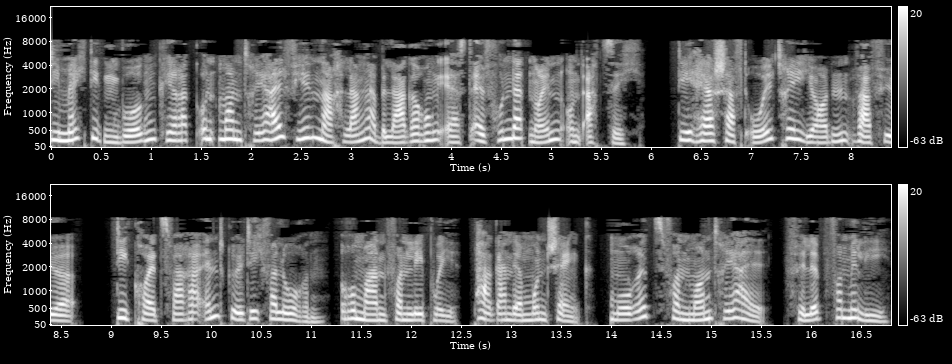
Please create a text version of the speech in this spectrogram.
Die mächtigen Burgen Kerak und Montreal fielen nach langer Belagerung erst 1189. Die Herrschaft Old-Trilliorden war für die Kreuzfahrer endgültig verloren. Roman von Lepuy, Pagan der Mundschenk, Moritz von Montreal, Philipp von Milly,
